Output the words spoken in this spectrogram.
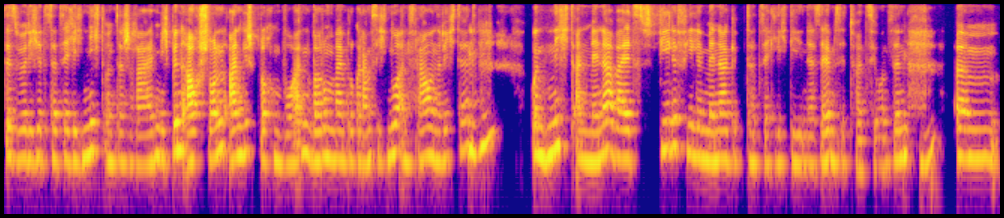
das würde ich jetzt tatsächlich nicht unterschreiben. Ich bin auch schon angesprochen worden, warum mein Programm sich nur an Frauen richtet mhm. und nicht an Männer, weil es viele, viele Männer gibt tatsächlich, die in derselben Situation sind. Mhm. Ähm,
